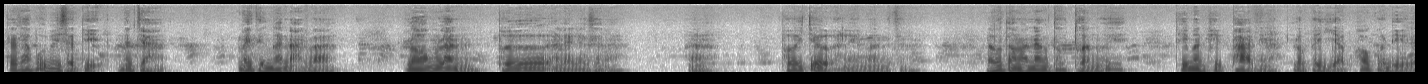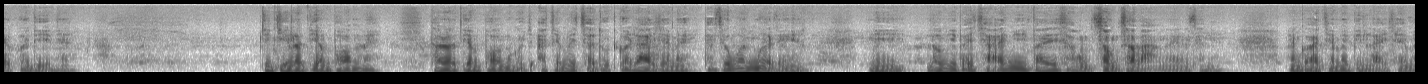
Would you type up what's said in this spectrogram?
แต่ถ้าผู้มีสติมันจะไม่ถึงขนาดว่าร้องลั่น เพ้ออะไรลักษณะอ่าเพ้อเจออะไรมันเราก็ต้องมานั่งทบทวนว่าเอ้ยที่มันผิดพลาดเนี่ยเราไปเหยียบเขาก็ดีอะไรก็ดีเนี่ยจริงๆ เราเตรียมพร้อมไหมถ้าเราเตรียมพร้อมมันก็อาจจะไม่สะดุดก็ได้ใช่ไหมถ้าสมมติมืดอย่างเงี้ยมีเรามีไฟฉายมีไฟส่องส่องสว่างอะไรลักษณะนี้มันก็อาจจะไม่เป็นไรใช่ไหม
